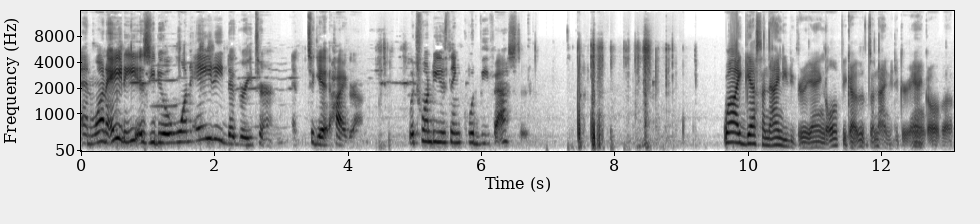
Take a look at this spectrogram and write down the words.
And 180 is you do a 180 degree turn to get high ground. Which one do you think would be faster? Well, I guess a 90 degree angle because it's a 90 degree angle, but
